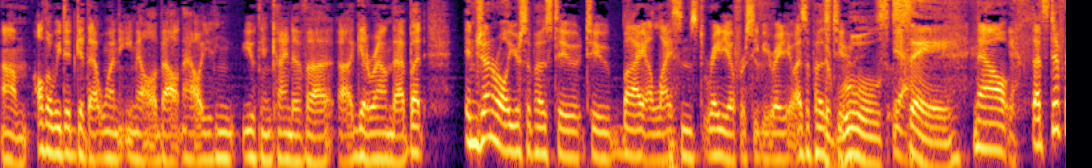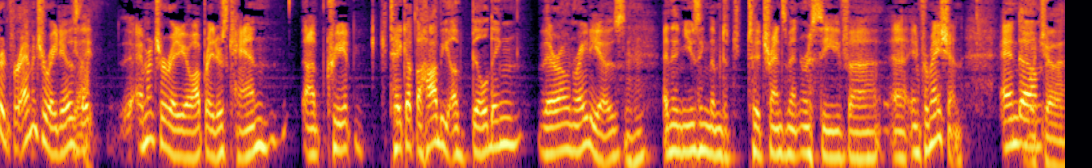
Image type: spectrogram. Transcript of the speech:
Um, although we did get that one email about how you can, you can kind of, uh, uh, get around that. But in general, you're supposed to, to buy a licensed radio for CB radio as opposed The to rules Yeah. say, Now, that's different for amateur radios. Yeah. They, amateur radio operators can uh, create, take up the hobby of building their own radios Mm-hmm. and then using them to, to transmit and receive uh, uh, information. And um, which, uh,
